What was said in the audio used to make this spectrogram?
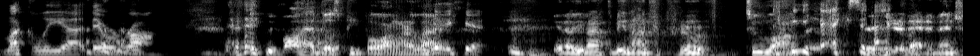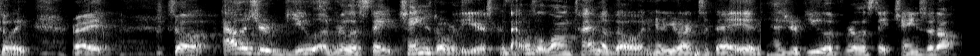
luckily uh, they were wrong. I think we've all had those people along our lives. Yeah, yeah. You know, you don't have to be an entrepreneur too long to, yeah, exactly. to hear that eventually, right? So, how has your view of real estate changed over the years? Because that was a long time ago, and here you are today. And has your view of real estate changed at all?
